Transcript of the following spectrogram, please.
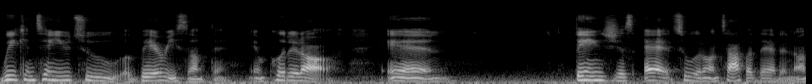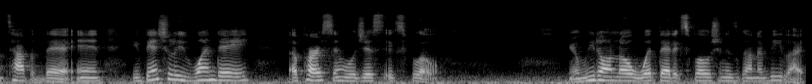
we continue to bury something and put it off and things just add to it on top of that and on top of that and eventually one day a person will just explode. And we don't know what that explosion is going to be like.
